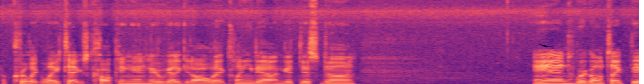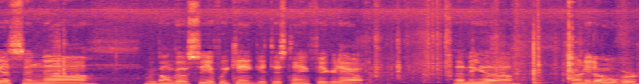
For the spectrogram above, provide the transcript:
acrylic latex caulking in here. We got to get all that cleaned out and get this done. And we're going to take this and uh, we're going to go see if we can't get this thing figured out. Let me uh, turn it over.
